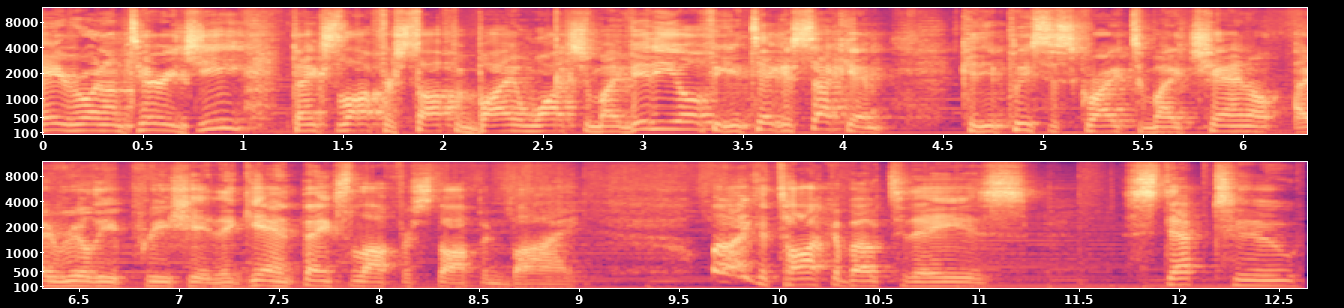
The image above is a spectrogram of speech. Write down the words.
Hey everyone, I'm Terry G. Thanks a lot for stopping by and watching my video. If you can take a second, can you please subscribe to my channel? I really appreciate it. Again, thanks a lot for stopping by. What I'd like to talk about today is step two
